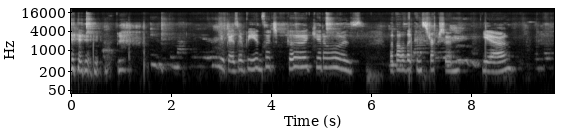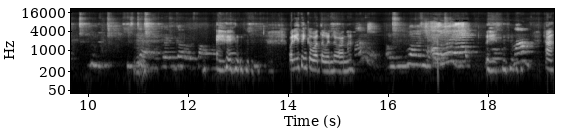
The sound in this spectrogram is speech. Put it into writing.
you guys are being such good kiddos with all the construction. Yeah. what do you think about the window, Anna? ah.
